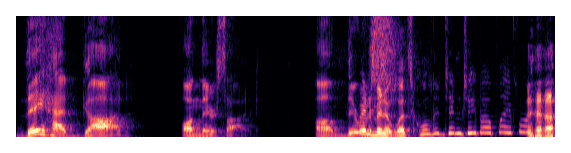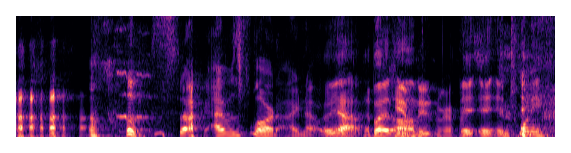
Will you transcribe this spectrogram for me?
they had God on their side. Um, there Wait a minute. What school did Tim Tebow play for? oh, sorry, I was Florida. I know. Yeah, That's but a Cam um, Newton reference. In, in twenty,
